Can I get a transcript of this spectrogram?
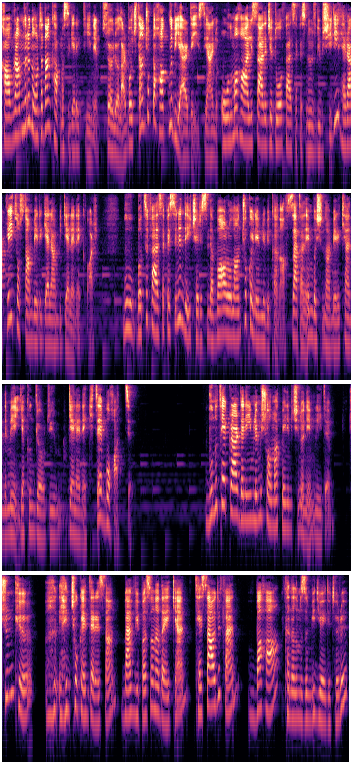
kavramların ortadan kalkması gerektiğini söylüyorlar. Bu açıdan çok da haklı bir yerdeyiz. Yani olma hali sadece Doğu felsefesine özgü bir şey değil. Herakleitos'tan beri gelen bir gelenek var. Bu Batı felsefesinin de içerisinde var olan çok önemli bir kanal. Zaten en başından beri kendimi yakın gördüğüm gelenekte bu hatti. Bunu tekrar deneyimlemiş olmak benim için önemliydi. Çünkü çok enteresan. Ben Vipassana'dayken tesadüfen Baha kanalımızın video editörü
